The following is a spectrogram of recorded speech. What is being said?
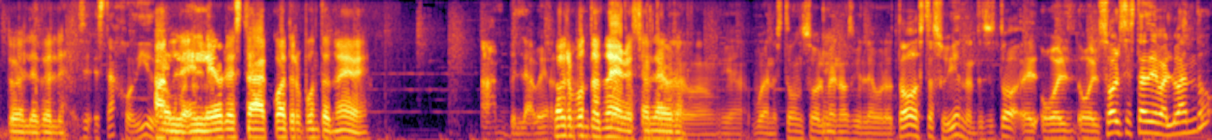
Duele, duele. Está jodido. Ah, el, euro está a 4.9. Ah, la verdad. 4.9 es el euro. Bueno, está un sol menos que el euro. Todo está subiendo. Entonces, todo, o, el, sol se está devaluando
